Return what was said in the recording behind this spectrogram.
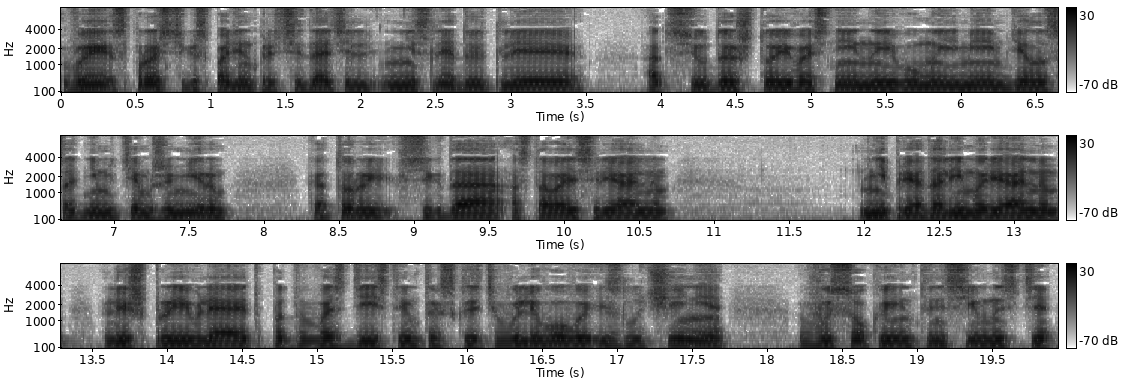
Вы спросите, господин председатель, не следует ли отсюда, что и во сне, и наяву мы имеем дело с одним и тем же миром, который, всегда оставаясь реальным, непреодолимо реальным, лишь проявляет под воздействием, так сказать, волевого излучения высокой интенсивности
